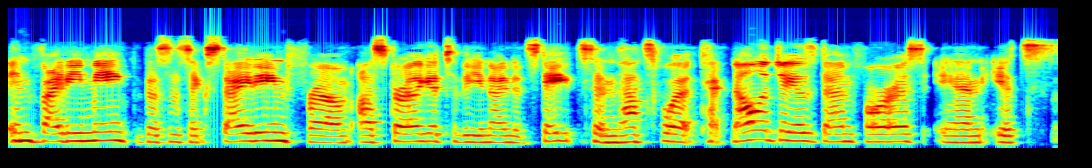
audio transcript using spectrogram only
inviting me. This is exciting from Australia to the United States, and that's what technology has done for us. And it's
